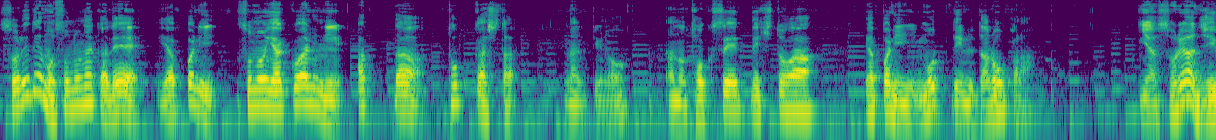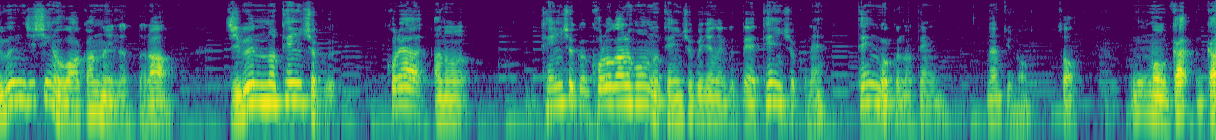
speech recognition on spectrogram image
それでもその中でやっぱりその役割に合った特化した何て言うの？あの特性って人はやっぱり持っているだろうから。いやそれは自分自身は分かんないんだったら自分の転職。これはあの転職転がる方の転職じゃなくて転職ね。天国の天なんていうの？そう。もうが合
